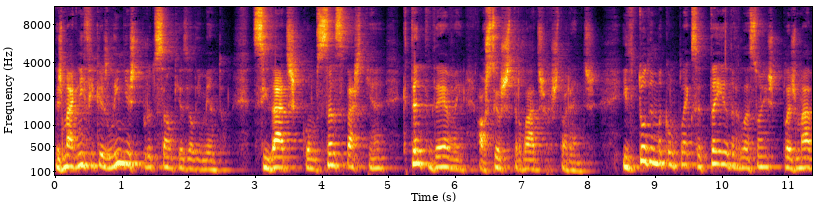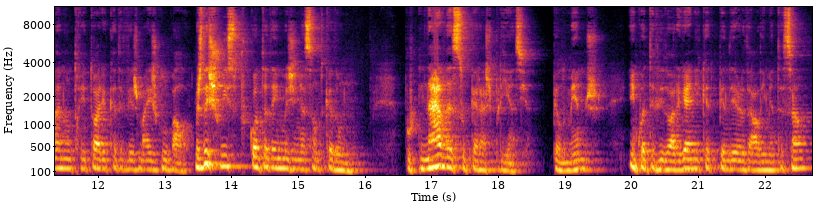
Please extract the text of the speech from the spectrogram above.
das magníficas linhas de produção que as alimentam, de cidades como San Sebastián, que tanto devem aos seus estrelados restaurantes, e de toda uma complexa teia de relações plasmada num território cada vez mais global. Mas deixo isso por conta da imaginação de cada um, porque nada supera a experiência, pelo menos enquanto a vida orgânica depender da alimentação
